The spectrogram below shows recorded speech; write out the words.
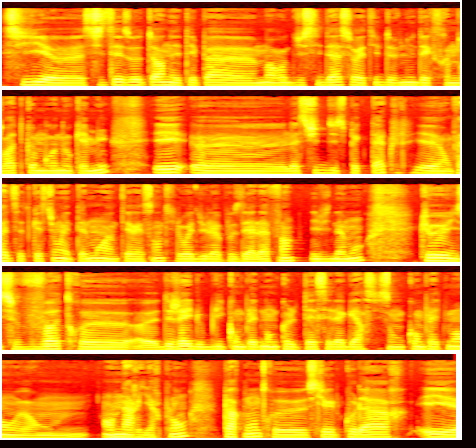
si, si ces auteurs n'étaient pas morts du sida, seraient-ils devenus d'extrême droite comme Renaud Camus? Et la suite du spectacle. Et, en fait, cette question est tellement intéressante, il aurait dû la poser à la fin, évidemment qu'il se vote. Euh, euh, déjà, il oublie complètement Coltès et Lagarce, ils sont complètement euh, en, en arrière-plan. Par contre, Cyril Collard et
